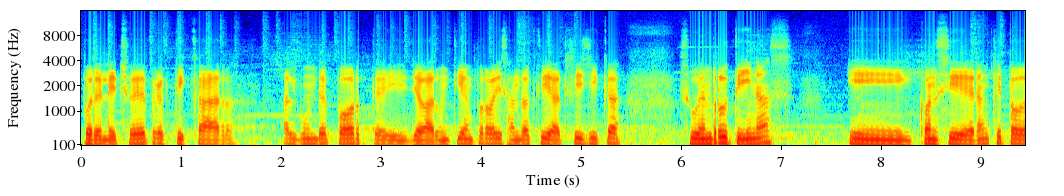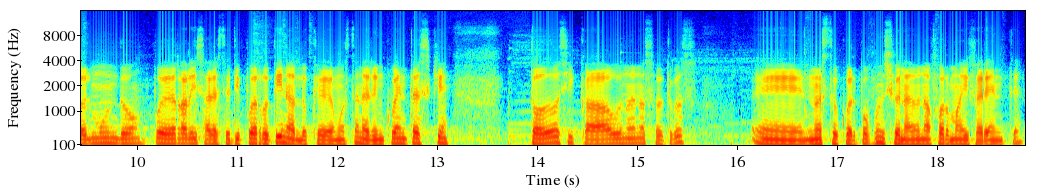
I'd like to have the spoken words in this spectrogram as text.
por el hecho de practicar algún deporte y llevar un tiempo realizando actividad física, suben rutinas y consideran que todo el mundo puede realizar este tipo de rutinas. Lo que debemos tener en cuenta es que todos y cada uno de nosotros, eh, nuestro cuerpo funciona de una forma diferente.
